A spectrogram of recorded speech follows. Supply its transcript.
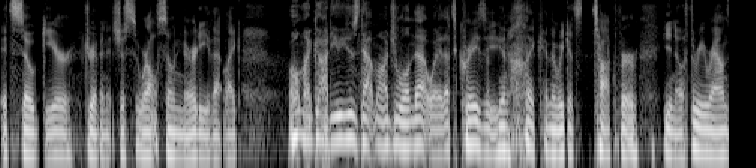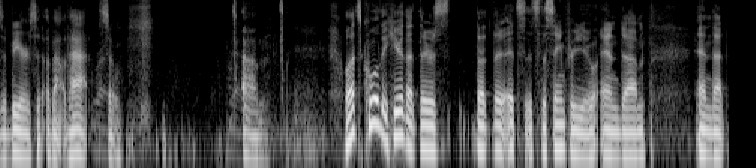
it's so gear driven. It's just we're all so nerdy that like, oh my god, you use that module in that way. That's crazy, you know. Like, and then we could talk for you know three rounds of beers about that. So, um, well, that's cool to hear that there's that the, it's it's the same for you and um, and that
